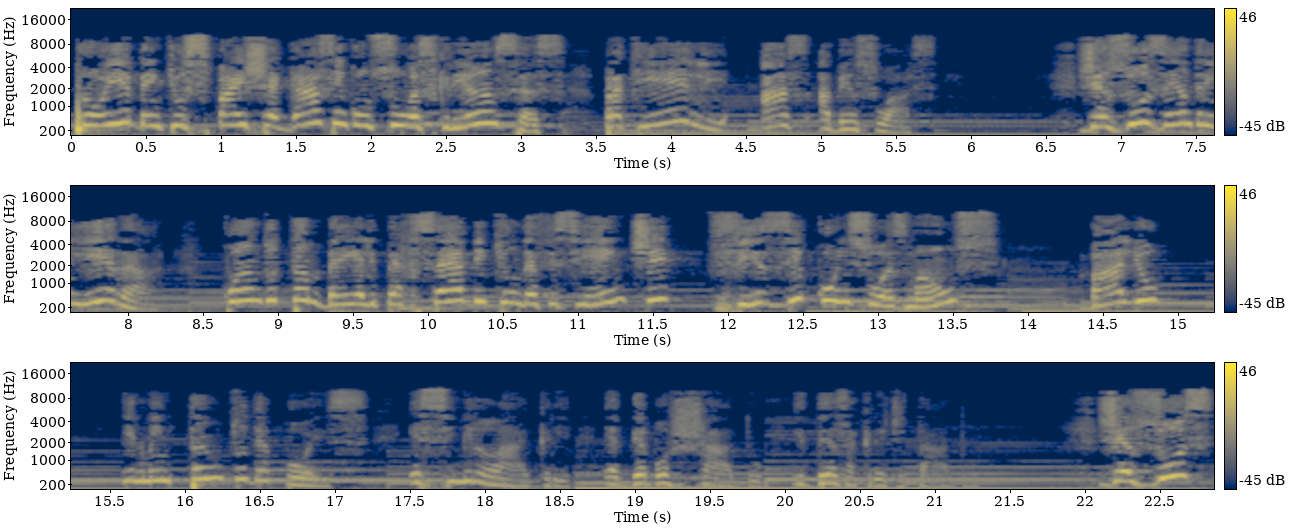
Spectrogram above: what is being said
proíbem que os pais chegassem com suas crianças para que ele as abençoasse. Jesus entra em ira quando também ele percebe que um deficiente físico em suas mãos, balho, e no entanto depois, esse milagre é debochado e desacreditado. Jesus,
